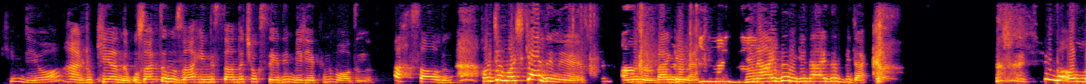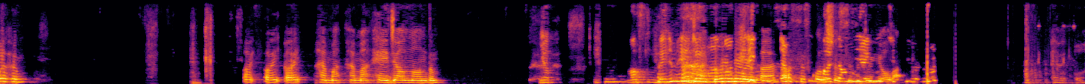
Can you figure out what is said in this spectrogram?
Kim diyor? Ha Rukiye Hanım. Uzaktan uzağa Hindistan'da çok sevdiğim bir yakınım oldunuz. Ah sağ olun. Hocam hoş geldiniz. Amanın ben gene. Günaydın. Günaydın, günaydın. Bir dakika. Şimdi Allah'ım. Ay ay ay hemen hemen heyecanlandım. Yok. Asıl benim heyecanlanmam gerekiyor. ben. Sen siz konuşun, sizi duyuyorlar. Evet, oh.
